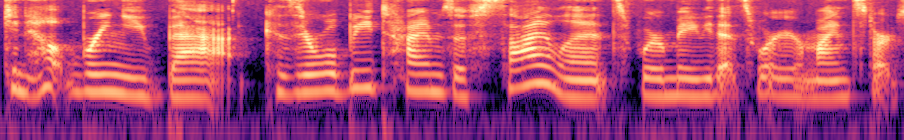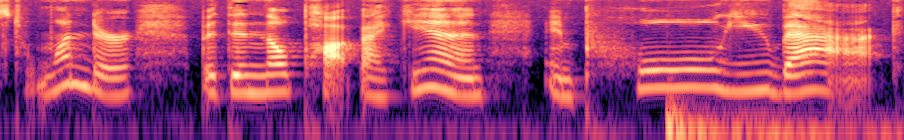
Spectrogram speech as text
can help bring you back because there will be times of silence where maybe that's where your mind starts to wander, but then they'll pop back in and pull you back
